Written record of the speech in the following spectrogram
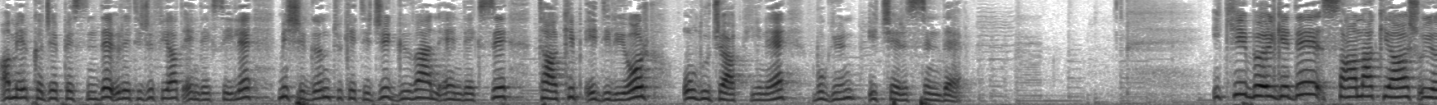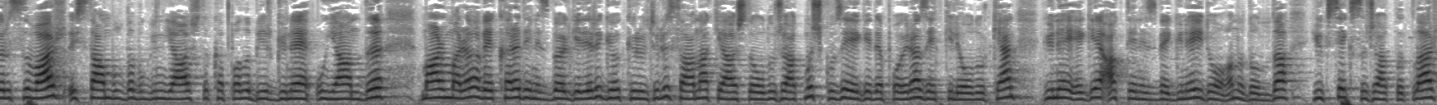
Amerika cephesinde üretici fiyat endeksiyle Michigan tüketici güven endeksi takip ediliyor olacak yine bugün içerisinde. İki bölgede sağanak yağış uyarısı var. İstanbul'da bugün yağışlı kapalı bir güne uyandı. Marmara ve Karadeniz bölgeleri gök gürültülü sağanak yağışlı olacakmış. Kuzey Ege'de Poyraz etkili olurken Güney Ege, Akdeniz ve Güneydoğu Anadolu'da yüksek sıcaklıklar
